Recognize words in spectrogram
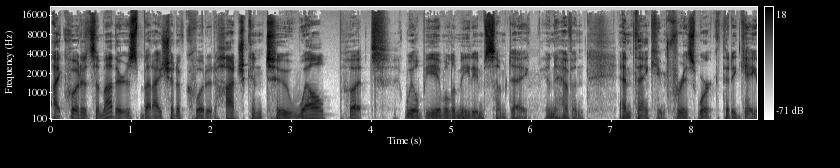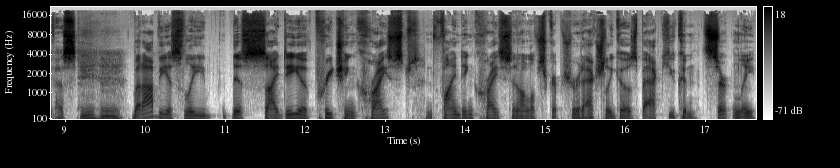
I quoted some others, but I should have quoted Hodgkin too. Well put. We'll be able to meet him someday in heaven and thank him for his work that he gave us. Mm-hmm. But obviously, this idea of preaching Christ and finding Christ in all of Scripture, it actually goes back. You can certainly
